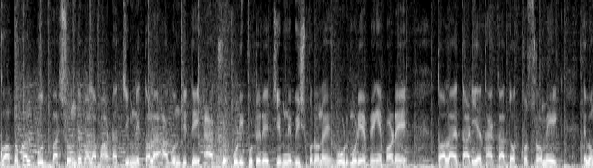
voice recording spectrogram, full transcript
গতকাল বুধবার সন্ধেবেলা ভাটার চিমনির তলায় আগুন দিতে একশো কুড়ি ফুটের এই চিমনি বিস্ফোরণে হুড়মুড়িয়ে ভেঙে পড়ে। তলায় দাঁড়িয়ে থাকা দক্ষ শ্রমিক এবং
